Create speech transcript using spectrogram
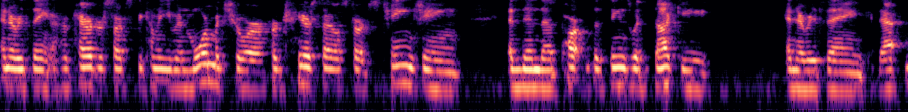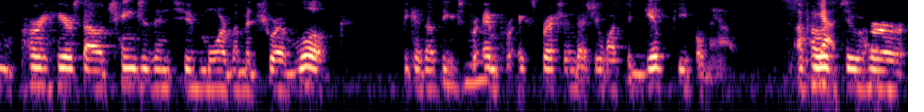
and everything, her character starts becoming even more mature. Her hairstyle starts changing, and then that part, the scenes with Ducky and everything, that her hairstyle changes into more of a mature look because that's the expre- Mhm. imp- expression that she wants to give people now, opposed Yes. to her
